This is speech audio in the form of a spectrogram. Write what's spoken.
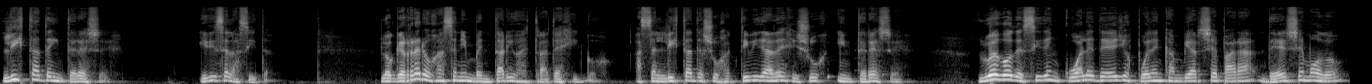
listas de intereses. Y dice la cita, los guerreros hacen inventarios estratégicos, hacen listas de sus actividades y sus intereses. Luego deciden cuáles de ellos pueden cambiarse para, de ese modo,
